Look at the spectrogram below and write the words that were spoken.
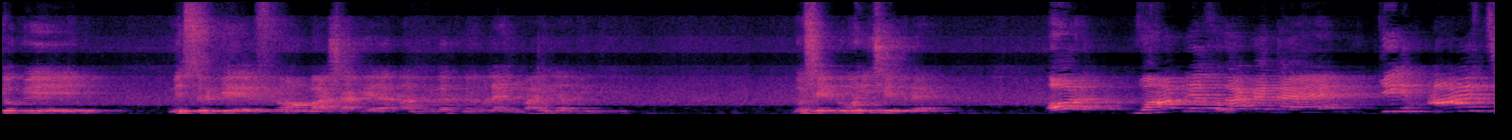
क्योंकि मिस्र के फिरौन बादशाह के अंतर्गत में वो लैंड पाई जाती थी। गोशेन वही क्षेत्र है। और वहाँ पे खुदा कहता है कि आज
